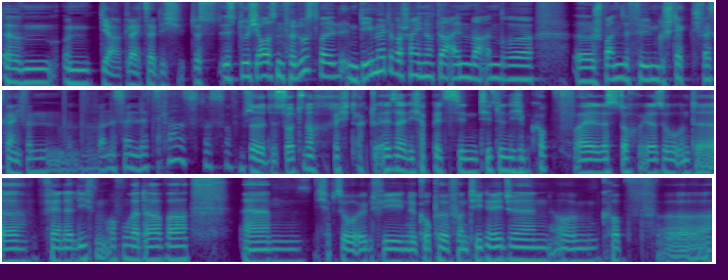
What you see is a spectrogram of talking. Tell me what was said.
ähm, und ja, gleichzeitig, das ist durchaus ein Verlust, weil in dem hätte wahrscheinlich noch der ein oder andere äh, spannende Film gesteckt. Ich weiß gar nicht, wann, wann ist sein letzter? Ist das, auf dem äh, das sollte noch recht aktuell sein. Ich habe jetzt den Titel nicht im Kopf, weil das doch eher so unter ferner Liefen auf dem Radar war. Ähm, ich habe so irgendwie eine Gruppe von Teenagern im Kopf. Äh,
